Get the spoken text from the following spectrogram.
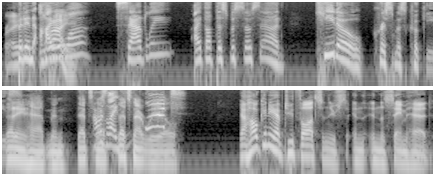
right? But in Right. Iowa, sadly, I thought this was so sad. Keto Christmas cookies. That ain't happening. That's I not. was like, that's not what? real. yeah, how can you have two thoughts in your in in the same head?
